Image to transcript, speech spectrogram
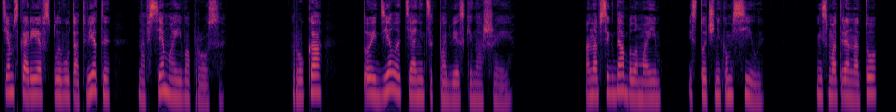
тем скорее всплывут ответы на все мои вопросы. Рука то и дело тянется к подвеске на шее. Она всегда была моим источником силы, несмотря на то,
